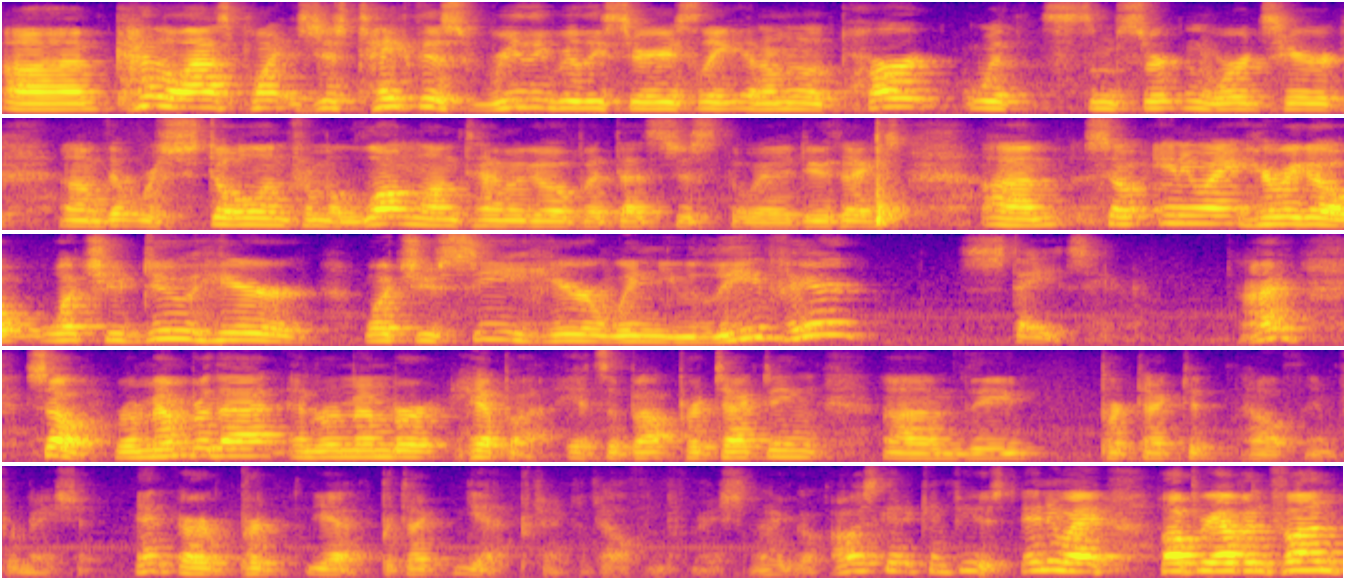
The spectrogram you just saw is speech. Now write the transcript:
um, kind of last point is just take this really, really seriously. And I'm going to part with some certain words here um, that were stolen from a long, long time ago, but that's just the way I do things. Um, so anyway, here we go. What you do here, what you see here when you leave here, stays here. All right. So remember that, and remember HIPAA. It's about protecting um, the protected health information. And, or yeah, protect yeah protected health information. There you go. I always get it confused. Anyway, hope you're having fun,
